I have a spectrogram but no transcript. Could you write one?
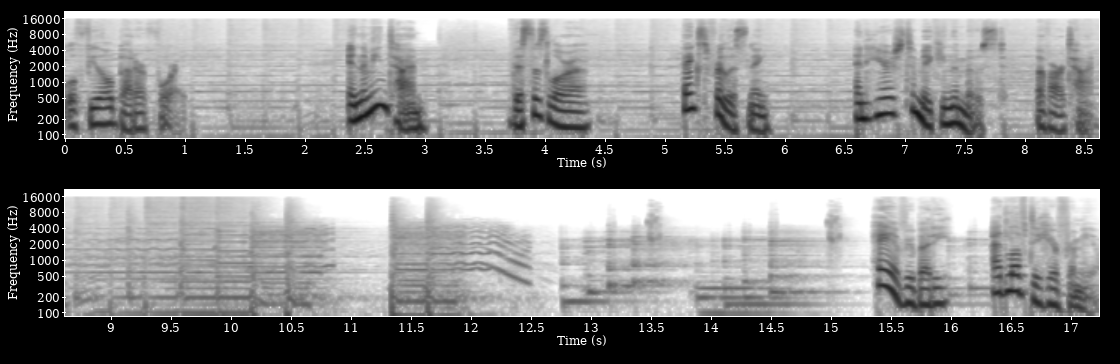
will feel better for it. In the meantime, this is Laura. Thanks for listening, and here's to making the most of our time. Hey, everybody. I'd love to hear from you.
